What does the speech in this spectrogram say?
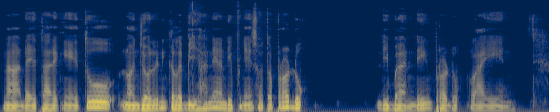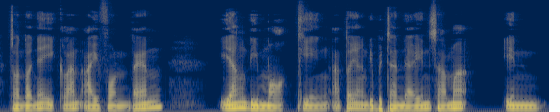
nah daya tariknya itu nonjolin kelebihan yang dipunyai suatu produk dibanding produk lain. Contohnya iklan iPhone 10 yang di mocking atau yang dibecandain sama in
